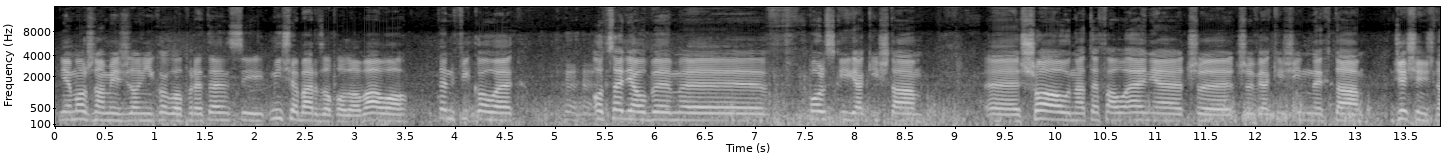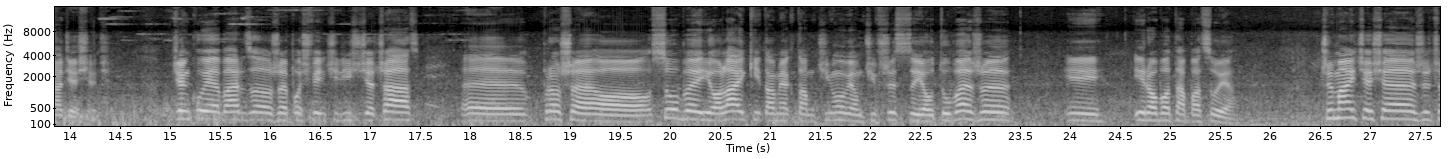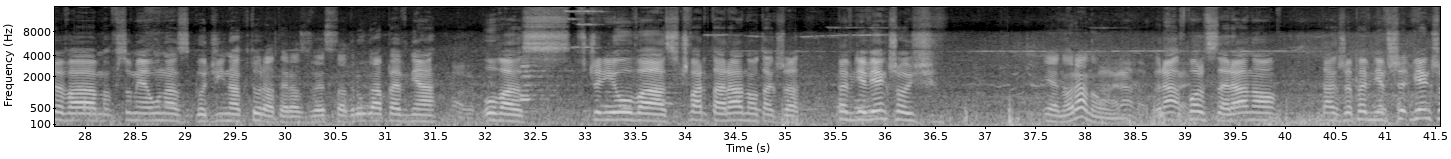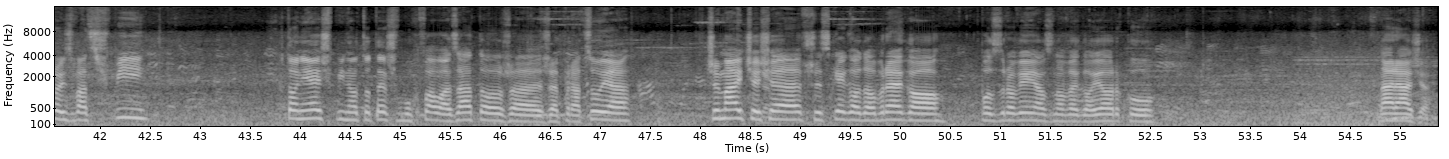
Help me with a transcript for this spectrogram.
Nie można mieć do nikogo pretensji. Mi się bardzo podobało. Ten fikołek oceniałbym e, w polskich jakichś tam e, show na TVN-ie czy, czy w jakichś innych tam 10 na 10. Dziękuję bardzo, że poświęciliście czas. E, Proszę o suby i o lajki, tam jak tam ci mówią ci wszyscy youtuberzy i, i robota pasuje. Trzymajcie się, życzę Wam w sumie u nas godzina, która teraz 22 pewnie, u Was, czyli u Was czwarta rano, także pewnie większość, nie no rano, Ra, w Polsce rano, także pewnie wszy, większość z Was śpi, kto nie śpi, no to też mu chwała za to, że, że pracuje. Trzymajcie się, wszystkiego dobrego, pozdrowienia z Nowego Jorku. Na razie.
